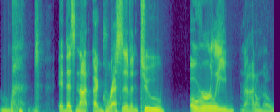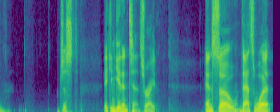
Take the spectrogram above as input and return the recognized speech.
it, that's not aggressive and too overly i don't know just it can get intense right? And so that's what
